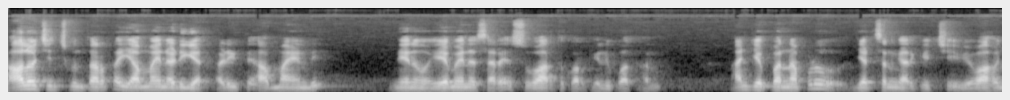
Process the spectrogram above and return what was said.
ఆలోచించుకున్న తర్వాత ఈ అమ్మాయిని అడిగారు. అడిగితే ఆ అమ్మాయి అండి నేను ఏమైనా సరే సువార్త కొరకు వెళ్ళిపోతాను. అని చెప్పన్నప్పుడు జడ్సన్ గారికి ఇచ్చి వివాహం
